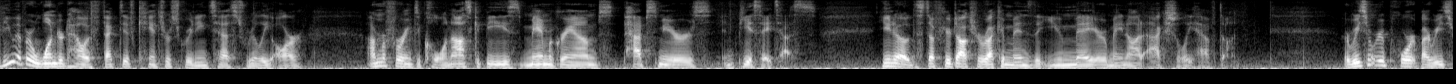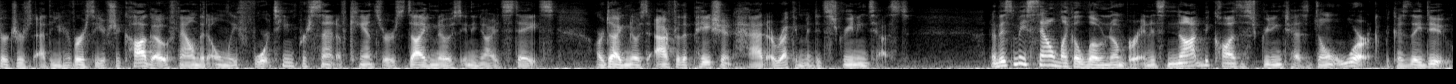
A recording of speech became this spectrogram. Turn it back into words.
Have you ever wondered how effective cancer screening tests really are? I'm referring to colonoscopies, mammograms, pap smears, and PSA tests. You know, the stuff your doctor recommends that you may or may not actually have done. A recent report by researchers at the University of Chicago found that only 14% of cancers diagnosed in the United States are diagnosed after the patient had a recommended screening test. Now, this may sound like a low number, and it's not because the screening tests don't work, because they do.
